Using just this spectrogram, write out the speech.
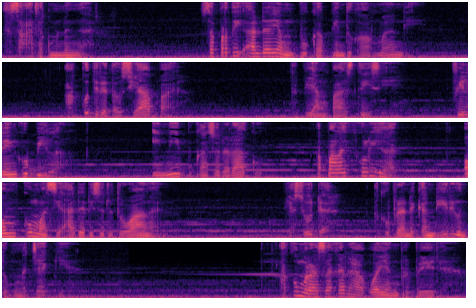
sesaat aku mendengar seperti ada yang membuka pintu kamar mandi. Aku tidak tahu siapa, tapi yang pasti sih, feelingku bilang ini bukan saudaraku. Apalagi kulihat omku masih ada di sudut ruangan. Ya sudah, aku beranikan diri untuk mengeceknya. Aku merasakan hawa yang berbeda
